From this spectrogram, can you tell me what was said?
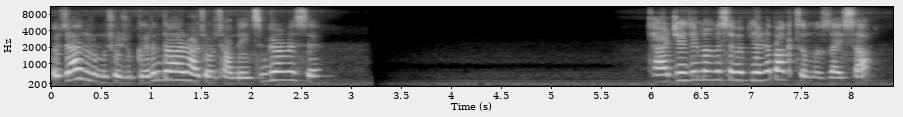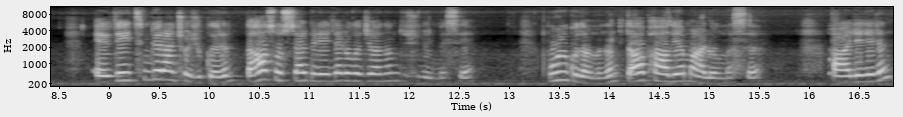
özel durumlu çocukların daha rahat ortamda eğitim görmesi. Tercih edilmeme sebeplerine baktığımızda ise evde eğitim gören çocukların daha sosyal bireyler olacağının düşünülmesi, bu uygulamanın daha pahalıya mal olması, ailelerin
